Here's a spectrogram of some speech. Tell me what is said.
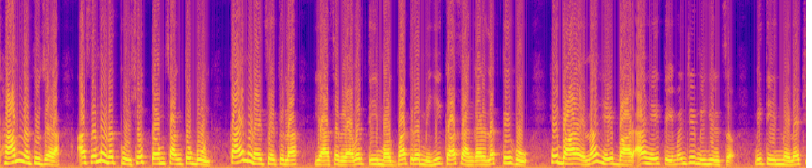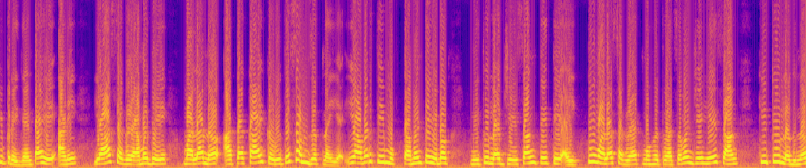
थांब ना तू जरा. असं म्हणत पुरुषोत्तम सांगतो बोल काय म्हणायचंय तुला? या सगळ्यावरती मग मात्र मिही का सांगायला लागते हो हे बाळ आहे ना? हे बाळ आहे ते म्हणजे मिहीरचं. मी तीन महिन्याची प्रेग्नेंट आहे आणि या सगळ्यामध्ये मला न आता काय करू ते समजत नाहीये. यावरती मुक्ता म्हणते हे बघ मी तुला जे सांगते ते ऐक. तू मला सगळ्यात महत्वाचं म्हणजे हे सांग की तू लग्न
